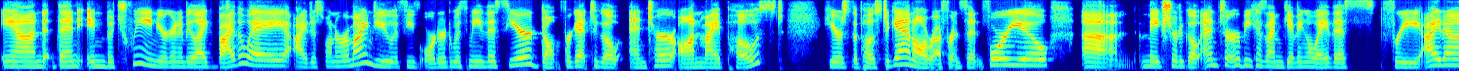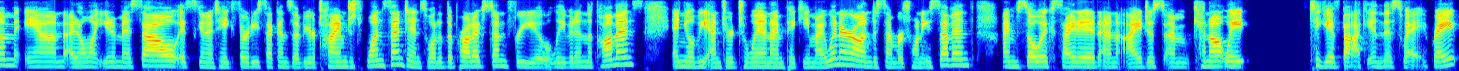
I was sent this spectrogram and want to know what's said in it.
And then in between, you're going to be like, by the way, I just want to remind you if you've ordered with me this year, don't forget to go enter on my post here's the post again. I'll reference it for you. Um, make sure to go enter because I'm giving away this free item and I don't want you to miss out. It's going to take 30 seconds of your time, just one sentence. What have the products done for you? Leave it in the comments and you'll be entered to win. I'm picking my winner on December 27th. I'm so excited and I just I'm cannot wait to give back in this way, right?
